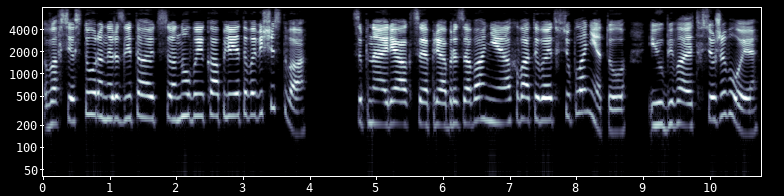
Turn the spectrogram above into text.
во все стороны разлетаются новые капли этого вещества, Цепная реакция преобразования охватывает всю планету и убивает все живое.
